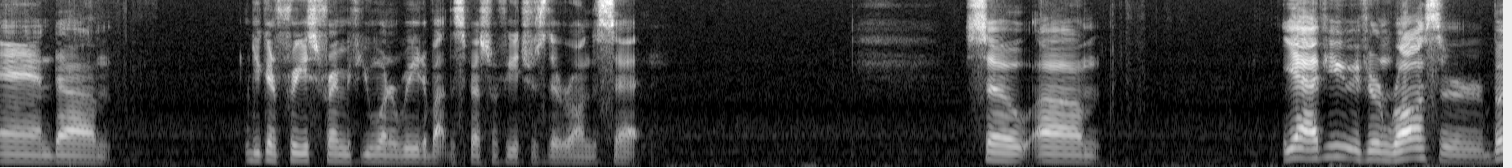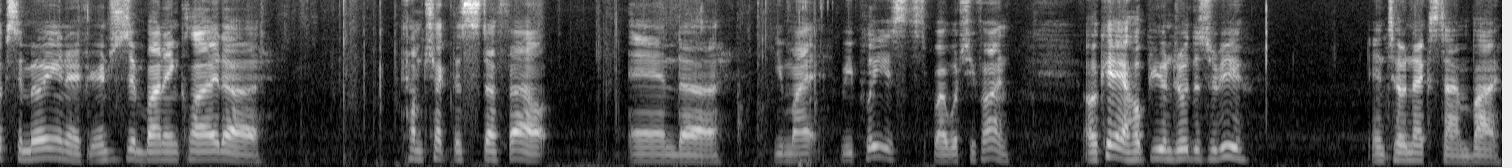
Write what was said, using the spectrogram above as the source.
and um, you can freeze frame if you want to read about the special features that are on the set. So, um, yeah, if you if you're in Ross or Books a Million, if you're interested in and Clyde, uh, come check this stuff out, and uh, you might be pleased by what you find. Okay, I hope you enjoyed this review. Until next time, bye.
